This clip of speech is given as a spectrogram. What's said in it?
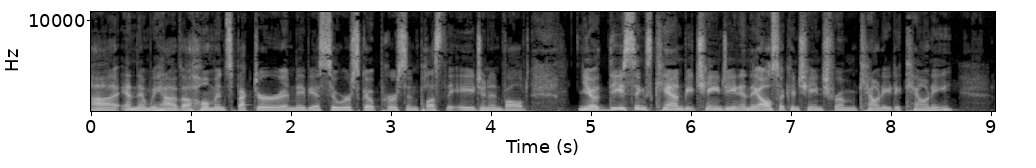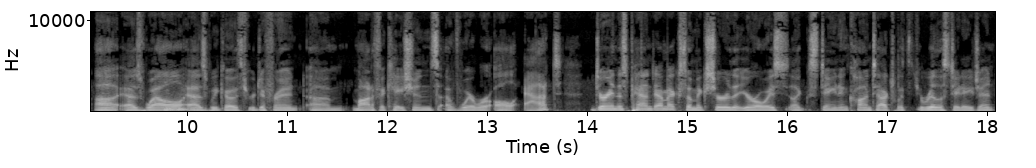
uh, and then we have a home inspector and maybe a sewer scope person plus the agent involved. You know, these things can be changing, and they also can change from county to county. Uh, as well mm-hmm. as we go through different um, modifications of where we're all at during this pandemic. So make sure that you're always like staying in contact with your real estate agent.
